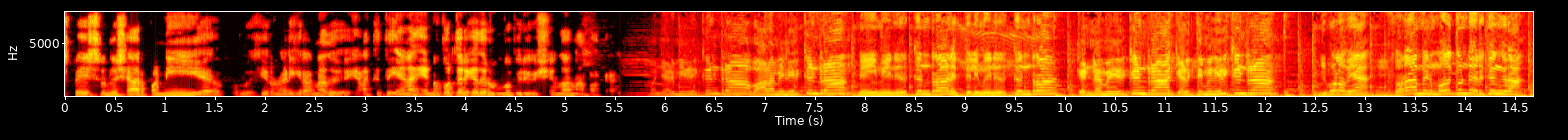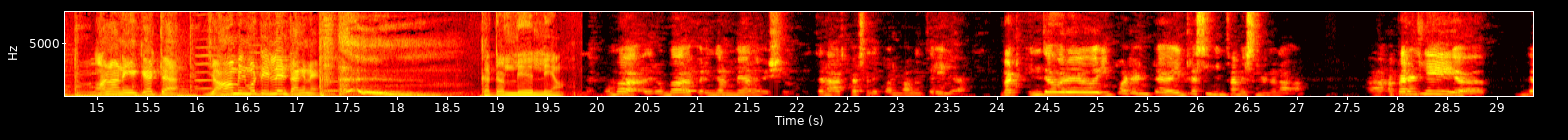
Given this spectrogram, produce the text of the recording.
ஸ்பேஸ் வந்து ஷேர் பண்ணி ஒரு ஹீரோ நடிக்கிறாருன்னா அது எனக்கு என்னை பொறுத்த வரைக்கும் அது ரொம்ப பெரிய விஷயம் தான் நான் பாக்குறேன். மஞ்சள் மீன் இருக்கின்றான் வாழை மீன் இருக்கின்றான் நெய் மீன் இருக்கின்றான் நெத்திலி மீன் இருக்கின்றான் கெண்டை மீன் இருக்கின்றான் கெளுத்தி மீன் இருக்கின்றான் இவ்வளவு ஏன்? சொரா மீன் முதற்கொண்டு இருக்குங்கிறான். ஆனா நீங்க கேட்ட ஜாமீன் மட்டும் இல்லைன்ட்டாங்கண்ணே. கடல்லே இல்லையா? ரொம்ப அது ரொம்ப பெருந்தன்மையான விஷயம். எத்தனை ஆக்டர்ஸ் அதை பண்ணுவாங்கன்னு தெரியல. பட் இந்த ஒரு இம்பார்ட்டன்ட் இன்ட்ரெஸ்டிங் இன்ஃபர்மேஷன் என்னன்னா அப்பரண்ட்லி இந்த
